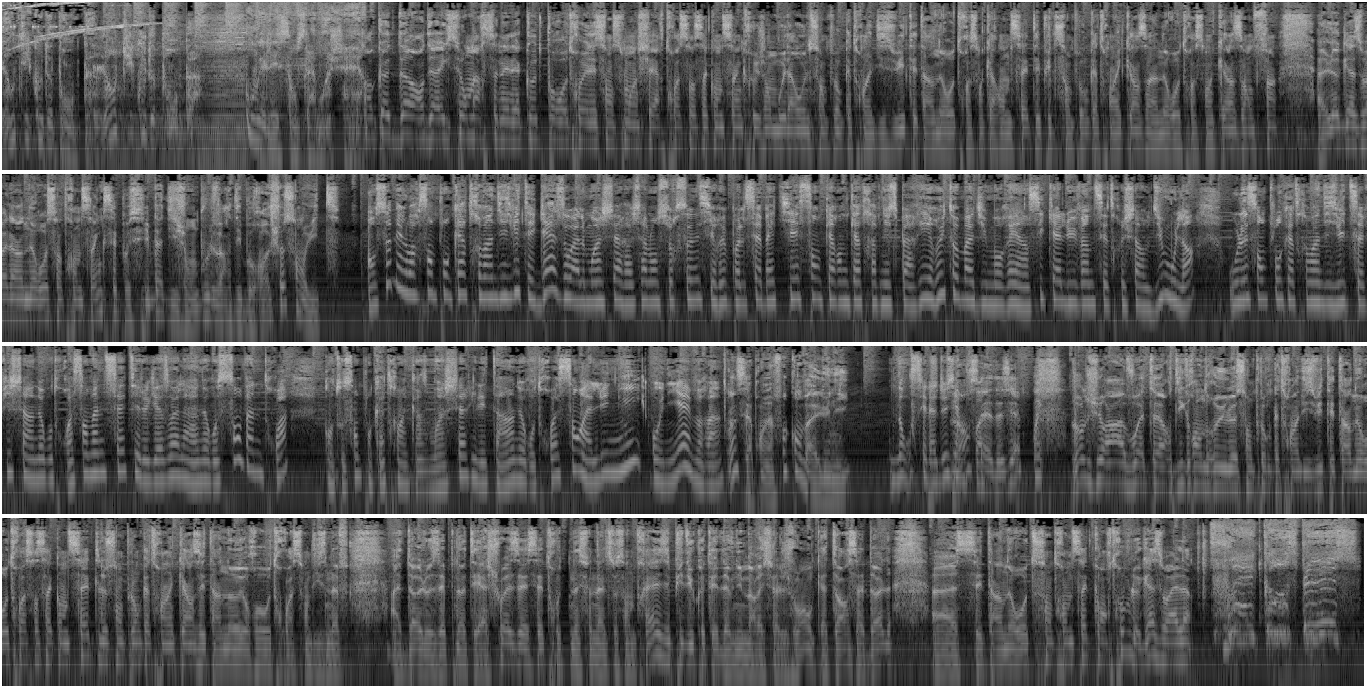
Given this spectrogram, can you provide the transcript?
L'anticoup de pompe, l'anticoup de pompe. Où est l'essence la moins chère En Côte d'Or, direction Marseille et la Côte pour retrouver l'essence moins chère. 355 rue Jean Moulin où le samplon 98 est à 1,347€ et puis le samplon 95 à 1,315€. Enfin, le gasoil à 1,135€, c'est possible à Dijon, boulevard des Bourroches au 108. En Saône-et-Loire, samplon 98 et gasoil moins cher à Chalon-sur-Saône, 6 rue Paul Sabatier, 144 avenue de Paris, rue Thomas Dumoret ainsi qu'à l'U27 rue Charles Dumoulin, où le samplon 98 s'affiche à 1,327€ et le gasoil à 1,123€. Quant au samplon 95 moins cher, il est à 1,300€ à l'Uni, au Nièvre. Ah, c'est la première fois qu'on va à l'Uni. Non, c'est la deuxième Non, fois. c'est la deuxième. Oui. Dans le Jura, à Voiteur, 10 Grande Rue, le samplon 98 est à 1,357€, le samplon 95 est à 1,319€. À Dole, aux Epnotes et à Choiset, cette route nationale 73. Et puis du côté de l'avenue Maréchal Jouan, au 14, à Dole, euh, c'est à 1,137€ qu'on retrouve le gasoil. Fréquence Plus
